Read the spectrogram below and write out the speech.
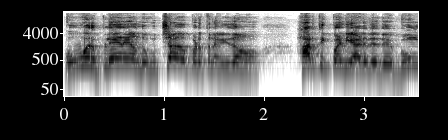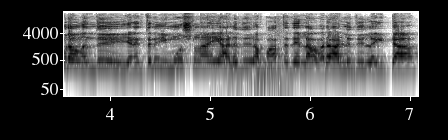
ஒவ்வொரு பிளேயரையும் அந்த உற்சாகப்படுத்தின விதம் ஹார்திக் பாண்டியா அழுதது. பூம்ரா வந்து எனக்கு தெரிஞ்சு இமோஷனலாகி அழுது நான் பார்த்ததே இல்லை. அவர் அழுது லைட்டாக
